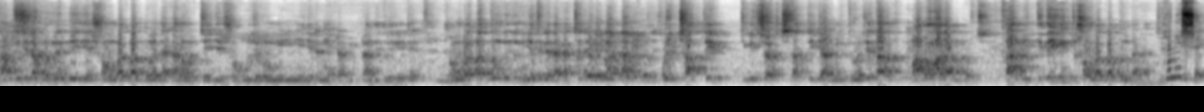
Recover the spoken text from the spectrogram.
আপনি যেটা বললেন যে সংবাদ মাধ্যমে দেখানো হচ্ছে যে সবুজ এবং নীল নিয়ে যেটা নিয়ে একটা বিভ্রান্তি তৈরি হয়েছে সংবাদ মাধ্যম কিন্তু নিজে থেকে দেখাচ্ছে ওই ছাত্রীর চিকিৎসক ছাত্রী যার মৃত্যু হয়েছে তার বাবা মা করছে। ভিত্তিতেই কিন্তু সংবাদ মাধ্যম দেখাচ্ছে। হ্যাঁ নিশ্চয়ই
